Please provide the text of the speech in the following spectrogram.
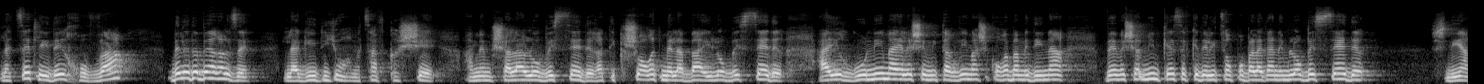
לצאת לידי חובה בלדבר על זה. להגיד, יו, המצב קשה, הממשלה לא בסדר, התקשורת מלבה היא לא בסדר, הארגונים האלה שמתערבים מה שקורה במדינה והם משלמים כסף כדי ליצור פה בלאגן, הם לא בסדר. שנייה,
